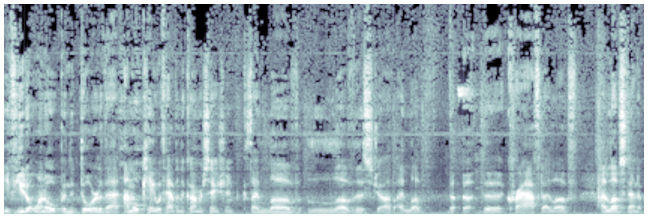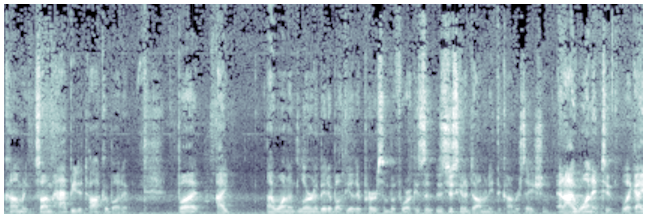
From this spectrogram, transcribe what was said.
if you don't want to open the door to that, I'm okay with having the conversation because I love love this job. I love the the, the craft. I love I love stand up comedy. So I'm happy to talk about it, but I I want to learn a bit about the other person before because it's just going to dominate the conversation, and I want it to. Like I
